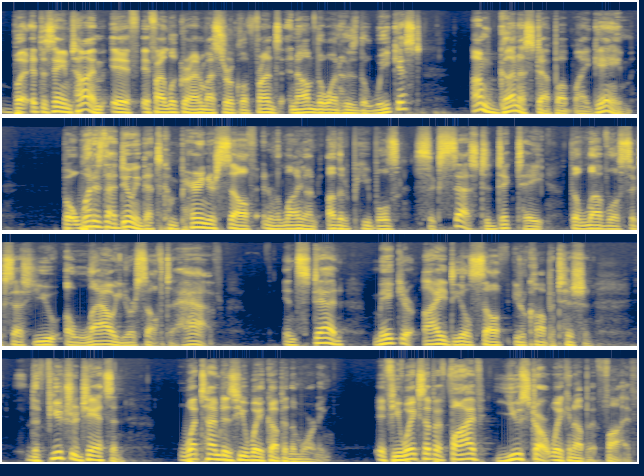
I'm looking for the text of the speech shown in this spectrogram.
But at the same time, if if I look around at my circle of friends and I'm the one who's the weakest, I'm going to step up my game. But what is that doing? That's comparing yourself and relying on other people's success to dictate the level of success you allow yourself to have. Instead, make your ideal self your competition. The future Jansen, what time does he wake up in the morning? If he wakes up at five, you start waking up at five.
